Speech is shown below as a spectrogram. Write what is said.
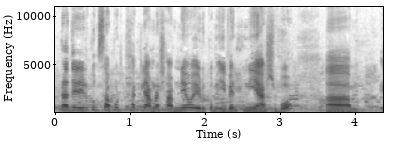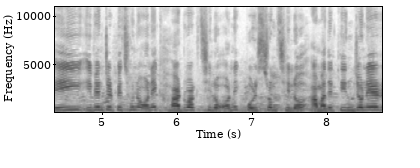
আপনাদের এরকম সাপোর্ট থাকলে আমরা সামনেও এরকম ইভেন্ট নিয়ে আসব। এই ইভেন্টের পেছনে অনেক হার্ডওয়ার্ক ছিল, অনেক পরিশ্রম ছিল। আমাদের তিনজনের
